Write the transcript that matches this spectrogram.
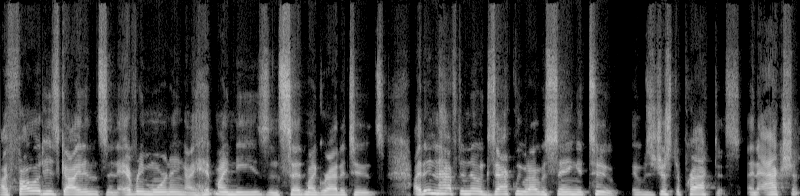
I followed his guidance, and every morning I hit my knees and said my gratitudes. I didn't have to know exactly what I was saying it to, it was just a practice, an action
